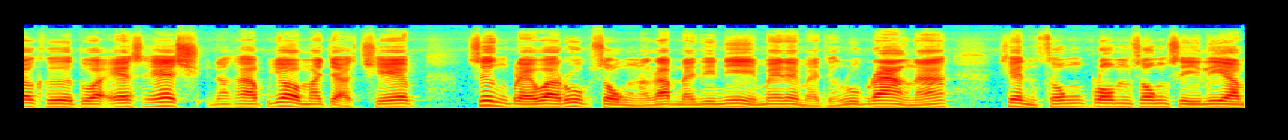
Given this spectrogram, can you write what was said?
ก็คือตัว sh นะครับย่อมาจากเชฟซึ่งแปลว่ารูปทรงนะครับ ในที่นี้ไม่ได้หมายถึงรูปร่างนะ เช่น ทรงกลมทรงสี่เหลี่ยม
